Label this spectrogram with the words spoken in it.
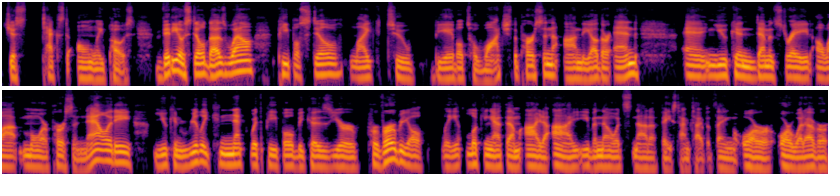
just text only post. Video still does well. People still like to be able to watch the person on the other end. And you can demonstrate a lot more personality. You can really connect with people because your proverbial looking at them eye to eye even though it's not a FaceTime type of thing or or whatever.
